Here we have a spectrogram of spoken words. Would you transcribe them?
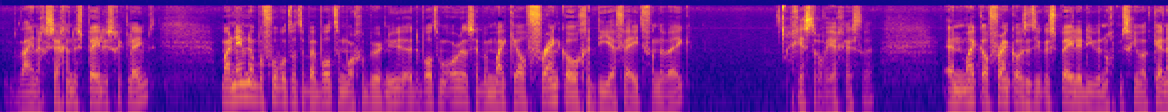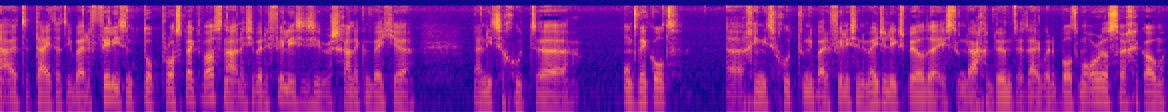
weinig zeggende spelers geclaimd. Maar neem nou bijvoorbeeld wat er bij Baltimore gebeurt nu. Uh, de Baltimore Orioles hebben Michael Franco gedFA'd van de week. Gisteren of eergisteren. En Michael Franco is natuurlijk een speler die we nog misschien wel kennen uit de tijd dat hij bij de Phillies een top prospect was. Nou, dus bij de Phillies is hij waarschijnlijk een beetje nou, niet zo goed ontwikkeld. Uh, ging niet zo goed toen hij bij de Phillies in de Major League speelde. Is toen daar gedumpt. Uiteindelijk bij de Baltimore Orioles terechtgekomen.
